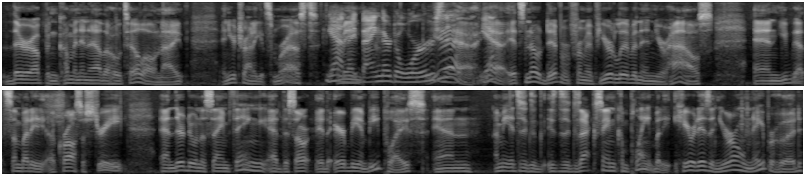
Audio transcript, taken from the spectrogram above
they're up and coming in and out of the hotel all night, and you're trying to get some rest. Yeah, I and they bang their doors. and- yeah, yeah, It's no different from if you're living in your house and you've got somebody across the street and they're doing the same thing at this at the Airbnb place. And I mean, it's, it's the exact same complaint, but here it is in your own neighborhood.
